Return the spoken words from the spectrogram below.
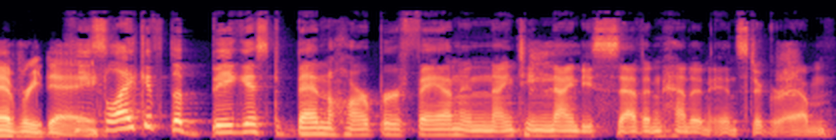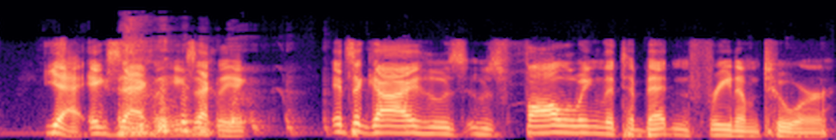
every day. He's like if the biggest Ben Harper fan in 1997 had an Instagram. yeah, exactly, exactly. it's a guy who's who's following the Tibetan Freedom Tour.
